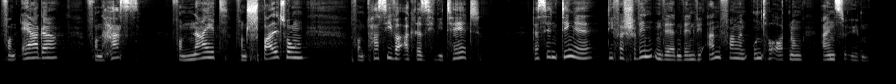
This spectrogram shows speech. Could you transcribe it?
von Ärger, von Hass, von Neid, von Spaltung, von passiver Aggressivität. Das sind Dinge, die verschwinden werden, wenn wir anfangen, Unterordnung einzuüben.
